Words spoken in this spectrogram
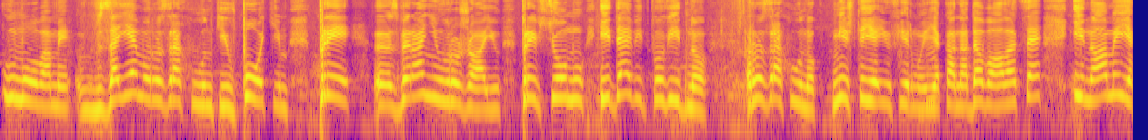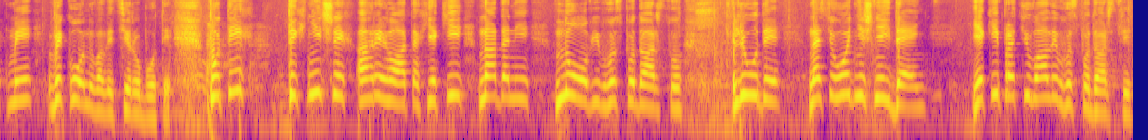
умовами взаєморозрахунків, потім при е, збиранні урожаю, при всьому іде відповідно розрахунок між тією фірмою, яка надавала це, і нами, як ми виконували ці роботи. По тих технічних агрегатах, які надані нові в господарство, люди на сьогоднішній день які працювали в господарстві,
